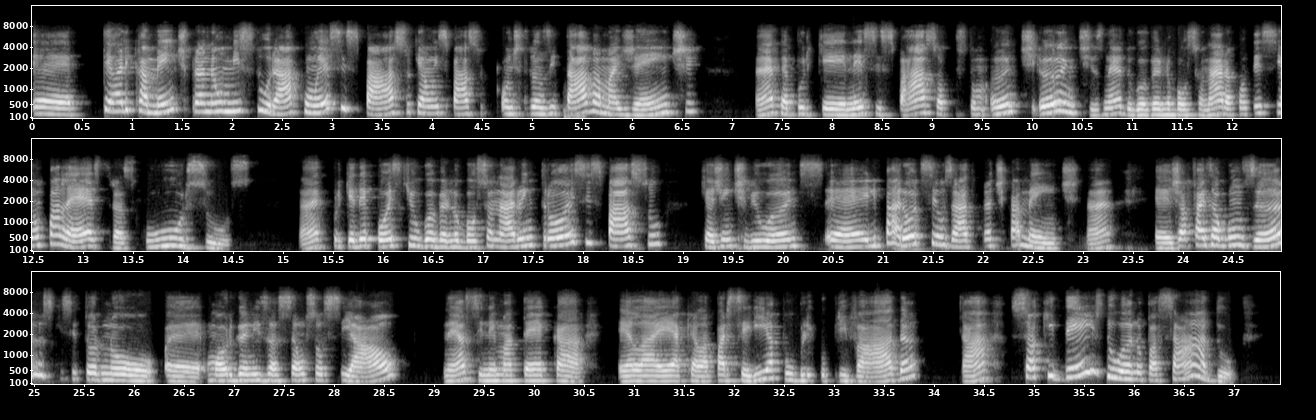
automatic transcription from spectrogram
é, teoricamente, para não misturar com esse espaço, que é um espaço onde transitava mais gente, né, até porque nesse espaço, antes, antes né, do governo Bolsonaro, aconteciam palestras, cursos, né, porque depois que o governo Bolsonaro entrou, esse espaço que a gente viu antes, é, ele parou de ser usado praticamente, né, é, já faz alguns anos que se tornou é, uma organização social, né, a Cinemateca, ela é aquela parceria público-privada, tá, só que desde o ano passado,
